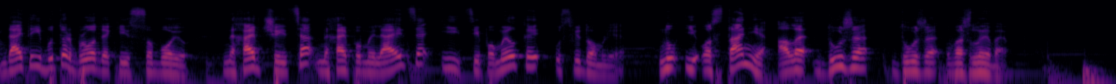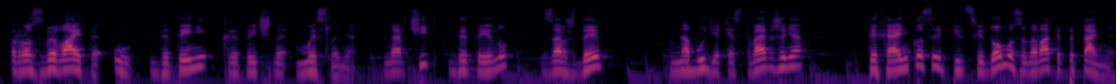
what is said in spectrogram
Дайте їй бутерброд якийсь з собою. Нехай вчиться, нехай помиляється і ці помилки усвідомлює. Ну і останнє, але дуже-дуже важливе. Розвивайте у дитині критичне мислення. Навчіть дитину завжди на будь-яке ствердження тихенько підсвідомо задавати питання.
